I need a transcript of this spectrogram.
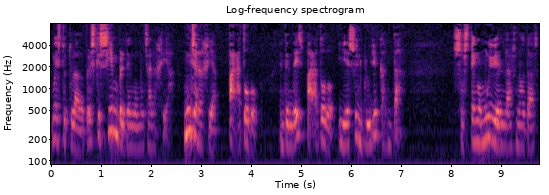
muy estructurado, pero es que siempre tengo mucha energía, mucha energía para todo, ¿entendéis? Para todo y eso incluye cantar. Sostengo muy bien las notas,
